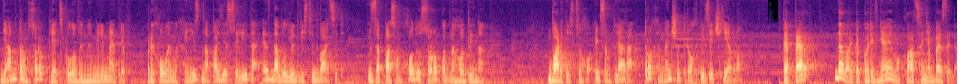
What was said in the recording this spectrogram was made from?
діаметром 45,5 мм приховує механізм на базі селіта SW220 із запасом ходу 41 година. Вартість цього екземпляра трохи менше 3000 євро. Тепер давайте порівняємо клацання безеля.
